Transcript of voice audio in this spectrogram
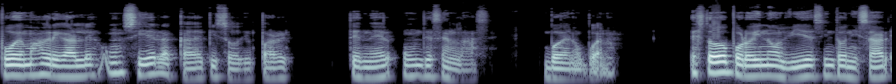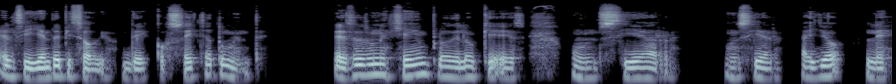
podemos agregarle un cierre a cada episodio para tener un desenlace. Bueno, bueno. Es todo por hoy. No olvides sintonizar el siguiente episodio de Cosecha tu mente. Ese es un ejemplo de lo que es un cierre. Un cierre. Ahí yo les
